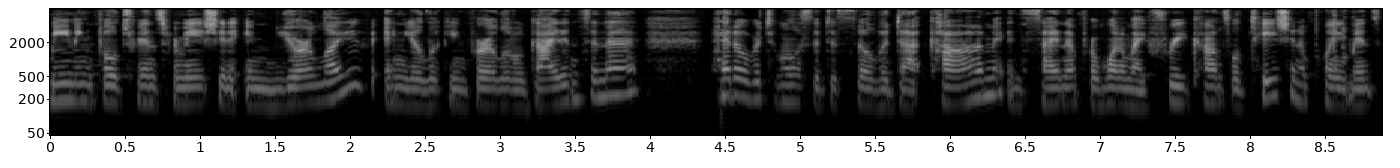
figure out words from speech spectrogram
meaningful transformation in your life and you're looking for a little guidance in that, head over to melissadasilva.com and sign up for one of my free consultation appointments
